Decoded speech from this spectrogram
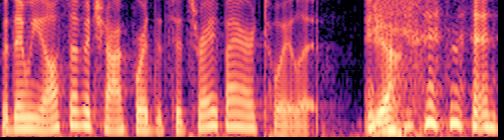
But then we also have a chalkboard that sits right by our toilet. Yeah. and then,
